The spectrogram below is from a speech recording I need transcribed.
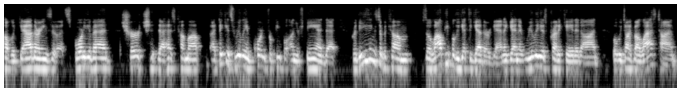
public gatherings, a sporting event, church that has come up. I think it's really important for people to understand that for these things to become to allow people to get together again. Again, it really is predicated on what we talked about last time.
